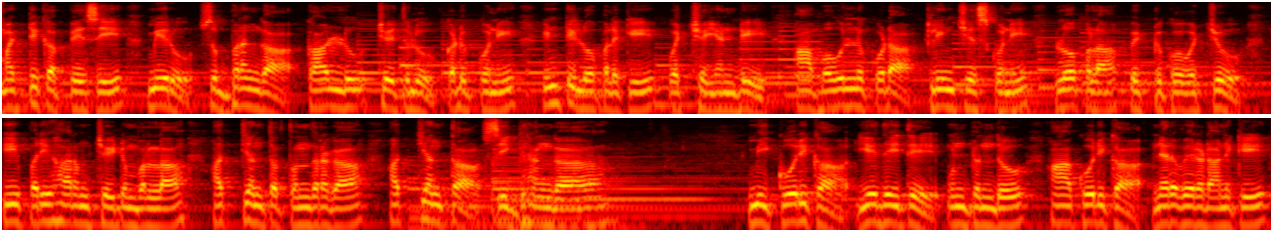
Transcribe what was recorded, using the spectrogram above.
మట్టి కప్పేసి మీరు శుభ్రంగా కాళ్ళు చేతులు కడుక్కొని ఇంటి లోపలికి వచ్చేయండి. ఆ బౌల్ను కూడా క్లీన్ చేసుకొని లోపల పెట్టుకోవచ్చు. ఈ పరిహారం చేయడం వల్ల అత్యంత తొందరగా అత్యంత శీఘ్రంగా మీ కోరిక ఏదైతే ఉంటుందో ఆ కోరిక నెరవేరడానికి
